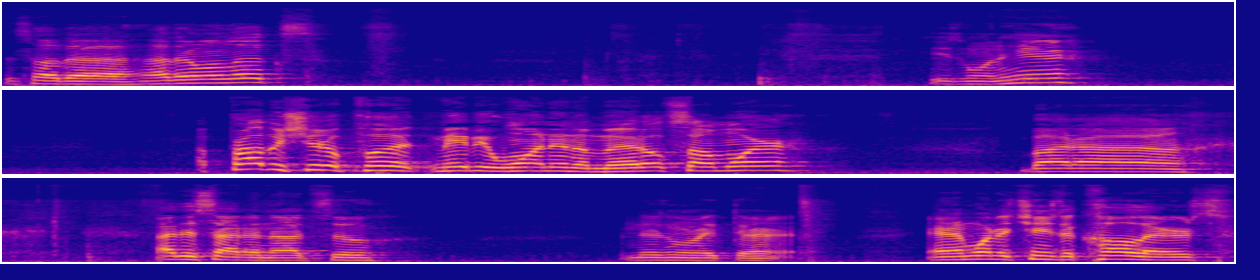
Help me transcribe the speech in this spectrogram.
This is how the other one looks. Here's one here. I probably should have put maybe one in the middle somewhere, but uh, I decided not to. And there's one right there. And I'm to change the colors.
